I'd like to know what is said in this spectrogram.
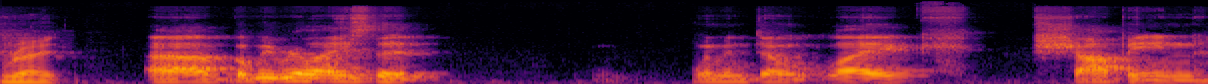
Right. Uh, but we realized that women don't like shopping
